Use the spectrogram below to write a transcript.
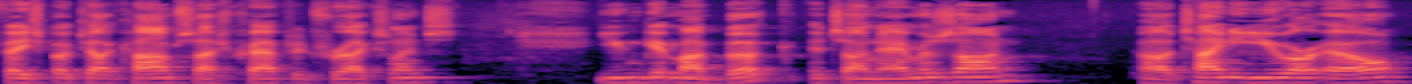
Facebook.com slash crafted for excellence. You can get my book. It's on Amazon. Uh, tinyurl.com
